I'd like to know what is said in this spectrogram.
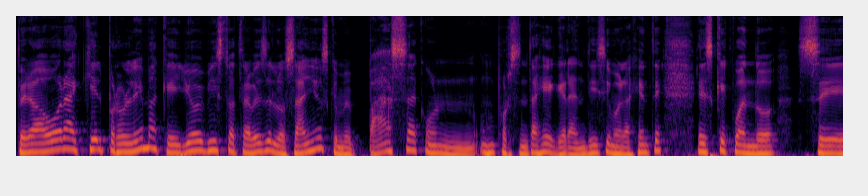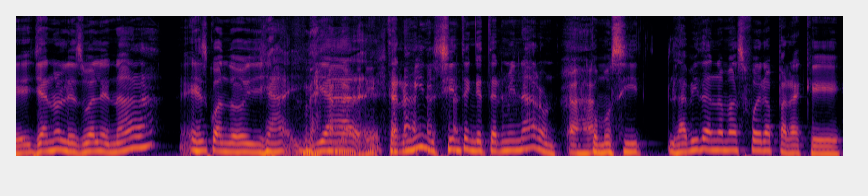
Pero ahora aquí el problema que yo he visto a través de los años, que me pasa con un porcentaje grandísimo de la gente, es que cuando se, ya no les duele nada, es cuando ya, ya terminan, sienten que terminaron, como si la vida nada más fuera para que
